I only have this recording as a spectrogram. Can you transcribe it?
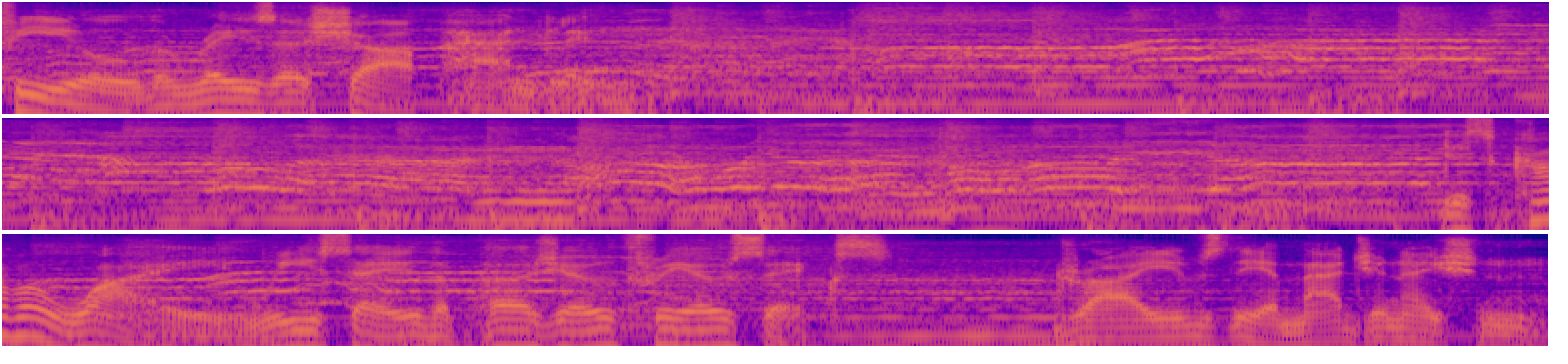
Feel the razor sharp handling. Discover why we say the Peugeot 306 drives the imagination.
